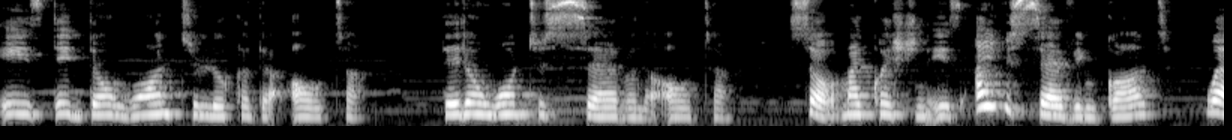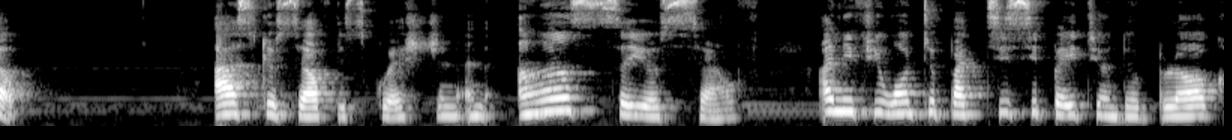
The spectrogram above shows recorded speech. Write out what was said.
is they don't want to look at the altar. They don't want to serve on the altar. So, my question is Are you serving God? Well, ask yourself this question and answer yourself. And if you want to participate on the blog,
